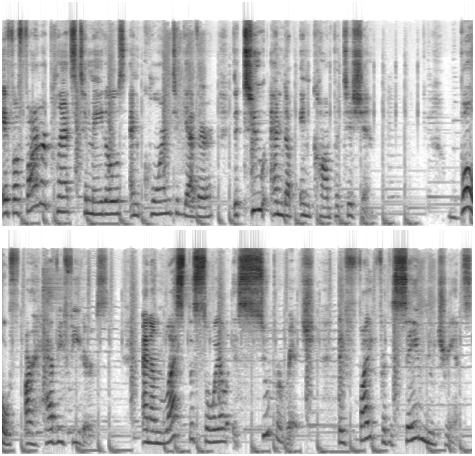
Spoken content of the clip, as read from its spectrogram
If a farmer plants tomatoes and corn together, the two end up in competition. Both are heavy feeders, and unless the soil is super rich, they fight for the same nutrients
